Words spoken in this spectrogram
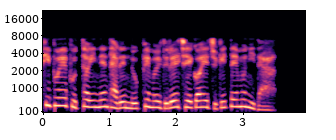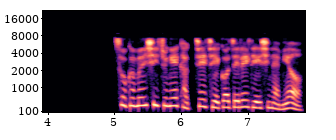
피부에 붙어 있는 다른 노폐물들을 제거해주기 때문이다. 소금은 시중의 각질 제거제를 대신하며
